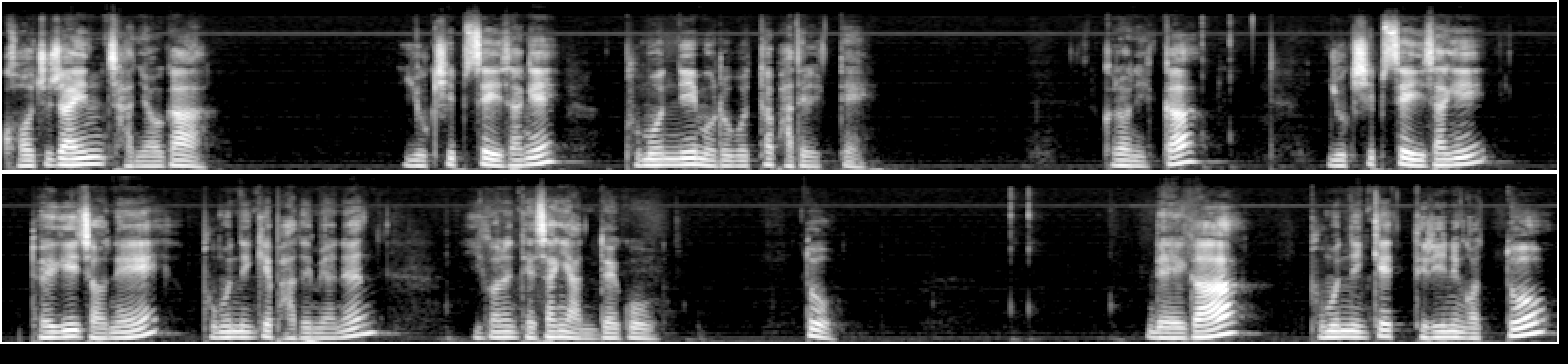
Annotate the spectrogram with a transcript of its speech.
거주자인 자녀가 60세 이상의 부모님으로부터 받을 때 그러니까 60세 이상이 되기 전에 부모님께 받으면은 이거는 대상이 안 되고 또 내가 부모님께 드리는 것도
